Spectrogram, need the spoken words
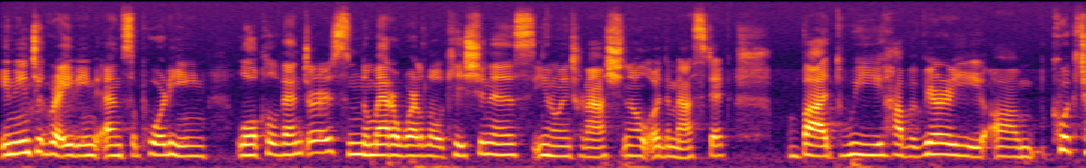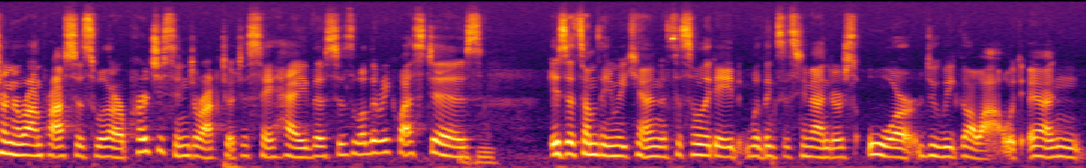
in integrating and supporting local vendors, no matter where the location is, you know, international or domestic. But we have a very um, quick turnaround process with our purchasing director to say, hey, this is what the request is is it something we can facilitate with existing vendors or do we go out and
